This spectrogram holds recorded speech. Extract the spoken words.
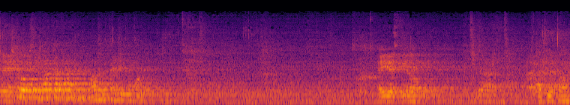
Hey, you guys feel? I feel fine.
